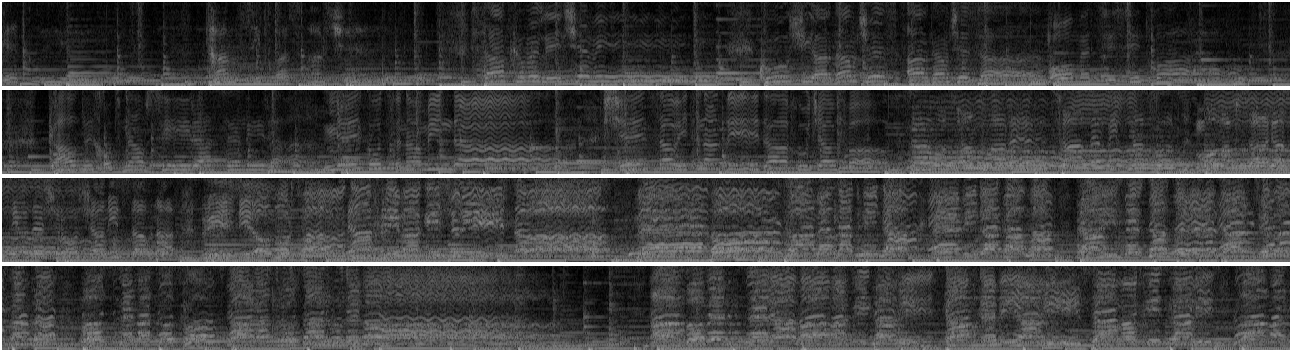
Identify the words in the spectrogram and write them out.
გეტყვი თან სიტყვას ვარჩე. სათქმელი ჩემი გულში არ დამჩეს არ დამჩესა მომეცი სიტყვა გავდეხოთ ნავსი რასელი რა. მე გოცნა მინდა შენსავით ნაზი და ხუჭავ თვალს სამოცამ თვალე სავნად ვიცი რომ მორცვა და ხრიმა გიშლის თავს მე ხომ ზამელნად მინდა ხემი და გამად და ისევს დაძერ fiscales, vamos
